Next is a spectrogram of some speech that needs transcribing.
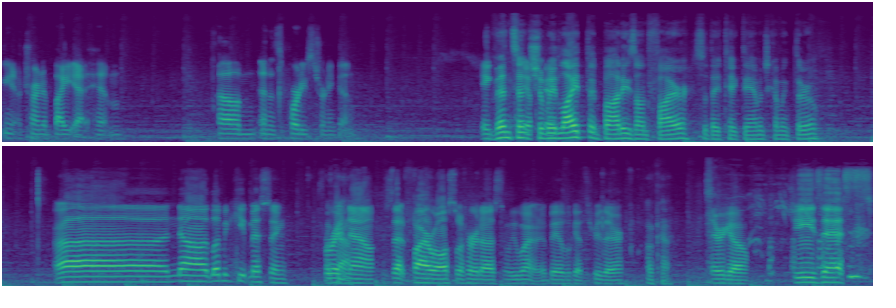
you know, trying to bite at him. Um, and it's party's turn again. Vincent, Yep, should we light the bodies on fire so they take damage coming through? Uh, no. Let me keep missing for Okay. right now, because that fire will also hurt us, and we won't be able to get through there. Okay. There we go. Jesus.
